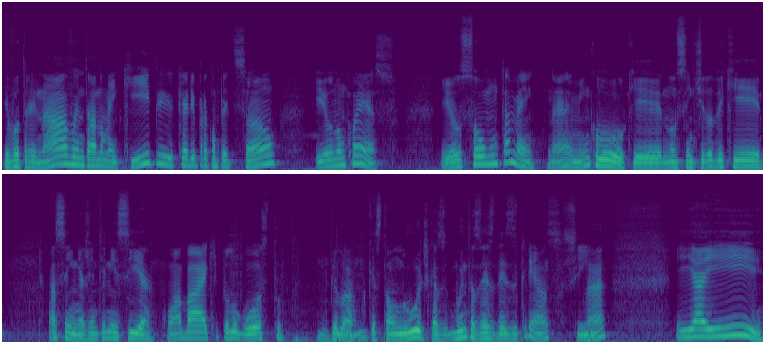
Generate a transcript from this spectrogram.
eu vou treinar, vou entrar numa equipe, quero ir para competição. Eu não conheço. Eu sou um também, né? Me incluo, que no sentido de que, assim, a gente inicia com a bike pelo gosto, uhum. pela questão lúdica, muitas vezes desde criança, Sim. né? E aí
